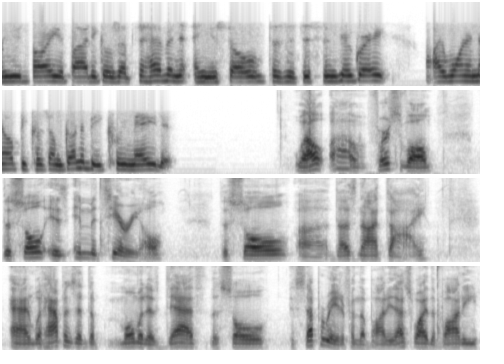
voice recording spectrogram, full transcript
when you die, your body goes up to heaven and your soul does it disintegrate? I want to know because I'm going to be cremated. Well, uh, first of all, the soul is immaterial. The soul uh, does not die. And what happens at the moment of death, the soul is separated from the body. That's why the body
